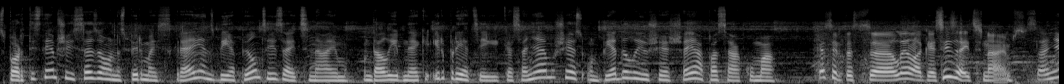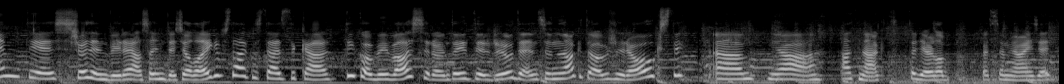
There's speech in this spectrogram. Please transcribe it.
Sportistiem šīs sezonas pirmais skrējiens bija pilns izaicinājumu, un dalībnieki ir priecīgi, ka saņēmušies un piedalījušies šajā pasākumā. Kas ir tas uh, lielākais izaicinājums? Saņemties. Šodien bija reāli saņemties, jo laika apstākļus tāds tā kā tikko bija vasara un tagad ir rudens un oktobrs ir augsti. Um, jā, atnākt. Tad jau ir labi pēc tam jau aiziet.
